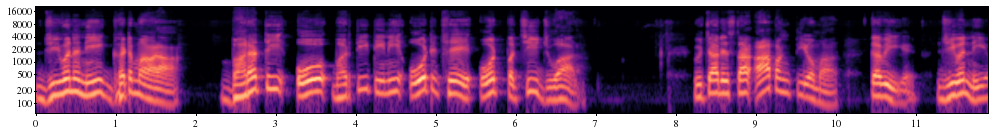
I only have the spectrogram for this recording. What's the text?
જીવનની ઘટમાળા. ભરતી ઓ, ભરતી તેની ઓટ છે, ઓટ પછી જુવાળ. વિચાર વિસ્તાર આ પંક્તિઓમાં કવિએ જીવનની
